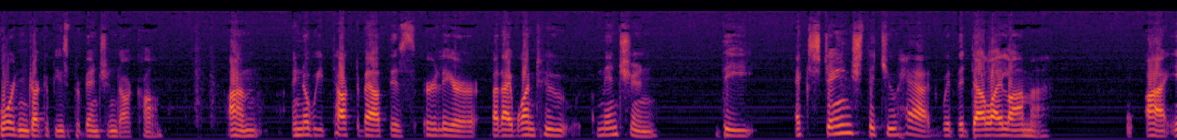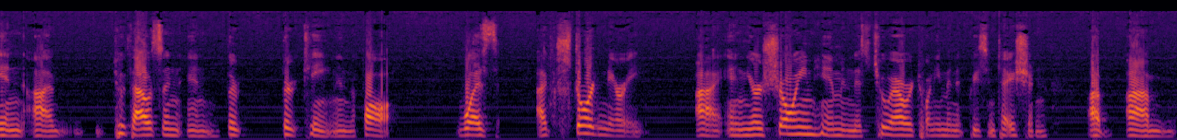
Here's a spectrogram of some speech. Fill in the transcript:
GordonDrugAbusePrevention.com. Um, I know we talked about this earlier, but I want to mention the exchange that you had with the Dalai Lama uh, in uh, 2013 in the fall was extraordinary. Uh, and you're showing him in this two hour, 20 minute presentation um,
